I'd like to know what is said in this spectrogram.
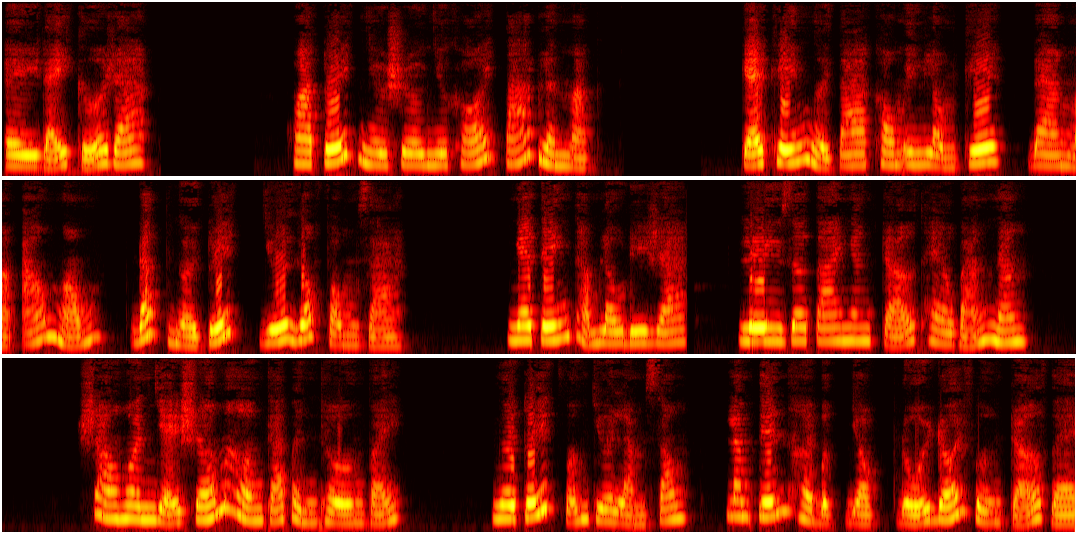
Y đẩy cửa ra. Hoa tuyết như sương như khói táp lên mặt. Kẻ khiến người ta không yên lòng kia đang mặc áo mỏng, đắp người tuyết dưới gốc phong già. Nghe tiếng thẩm lâu đi ra, liền giơ tay ngăn trở theo bản năng. Sao Huynh dậy sớm hơn cả bình thường vậy? Người tuyết vẫn chưa làm xong, Lâm Tín hơi bực dọc đuổi đối phương trở về.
